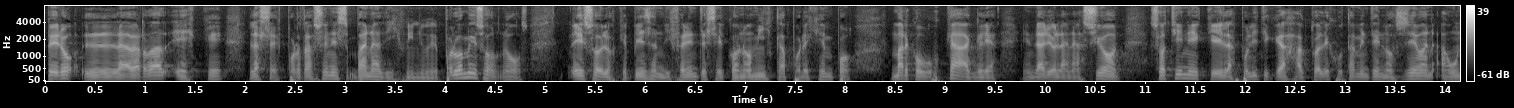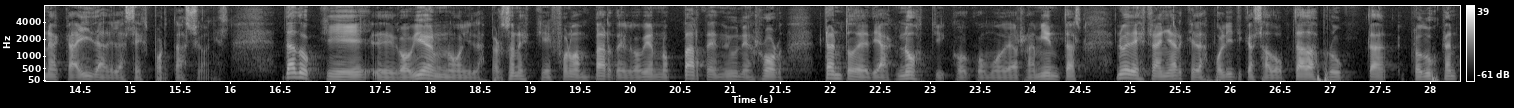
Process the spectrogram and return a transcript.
pero la verdad es que las exportaciones van a disminuir. Por lo menos no, eso de los que piensan diferentes economistas, por ejemplo, Marco Buscaglia en Dario La Nación, sostiene que las políticas actuales justamente nos llevan a una caída de las exportaciones. Dado que el gobierno y las personas que forman parte del gobierno parten de un error tanto de diagnóstico como de herramientas, no es de extrañar que las políticas adoptadas produzcan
